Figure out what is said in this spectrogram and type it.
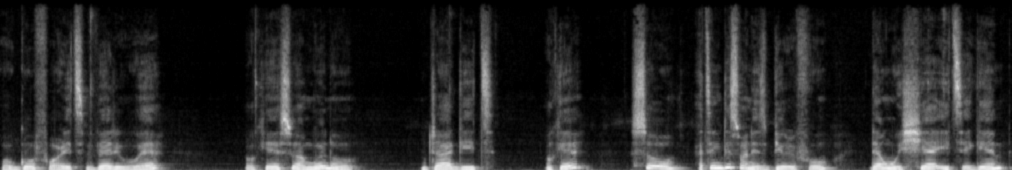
will go for it very well okay so i'm going to drag it okay? So i think this one is beautiful. Then we share it again.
